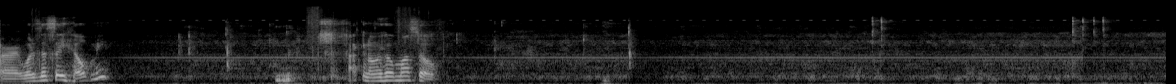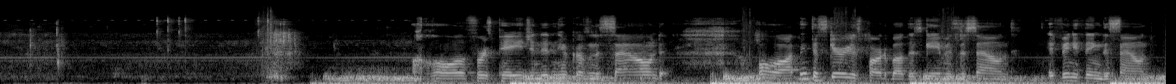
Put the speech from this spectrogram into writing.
Alright, what does that say? Help me? I can only help myself. Oh, first page, and then here comes the sound. Oh, I think the scariest part about this game is the sound. If anything, the sound.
